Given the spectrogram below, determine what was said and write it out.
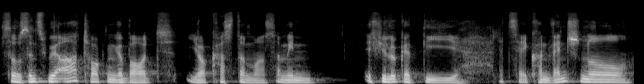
so since we are talking about your customers i mean if you look at the let's say conventional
